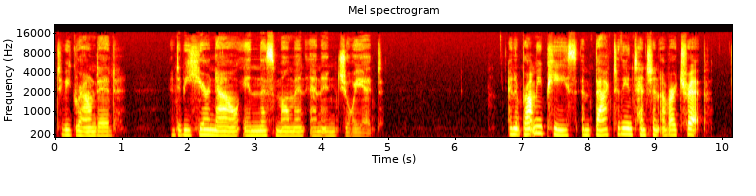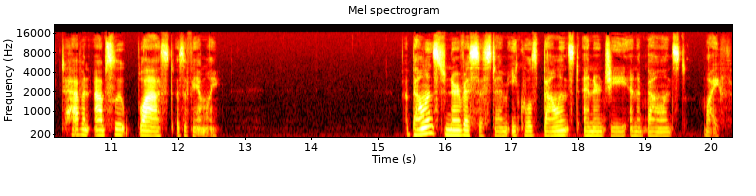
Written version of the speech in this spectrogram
to be grounded, and to be here now in this moment and enjoy it. And it brought me peace and back to the intention of our trip to have an absolute blast as a family. A balanced nervous system equals balanced energy and a balanced life.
